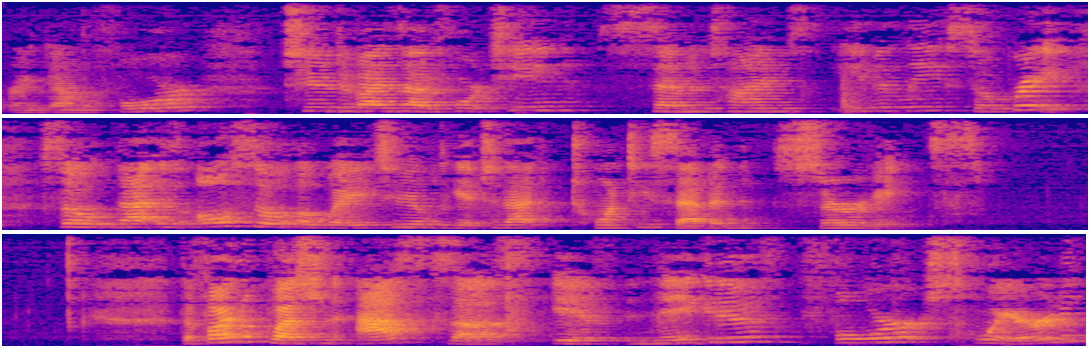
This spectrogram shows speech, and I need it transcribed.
Bring down the 4. 2 divides out of 14, 7 times evenly, so great. So that is also a way to be able to get to that 27 servings. The final question asks us if negative 4 squared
